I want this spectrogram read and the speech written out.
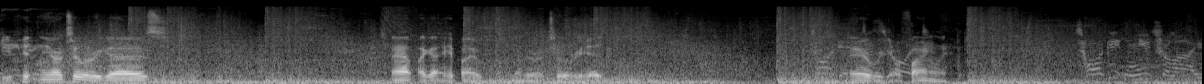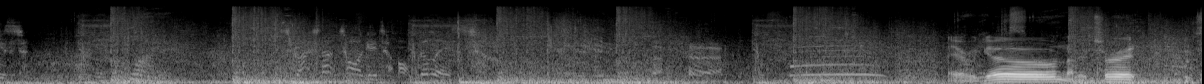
Keep hitting the artillery, guys. Snap, I got hit by another artillery hit. There we go, finally. There we go. Another turret. It's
